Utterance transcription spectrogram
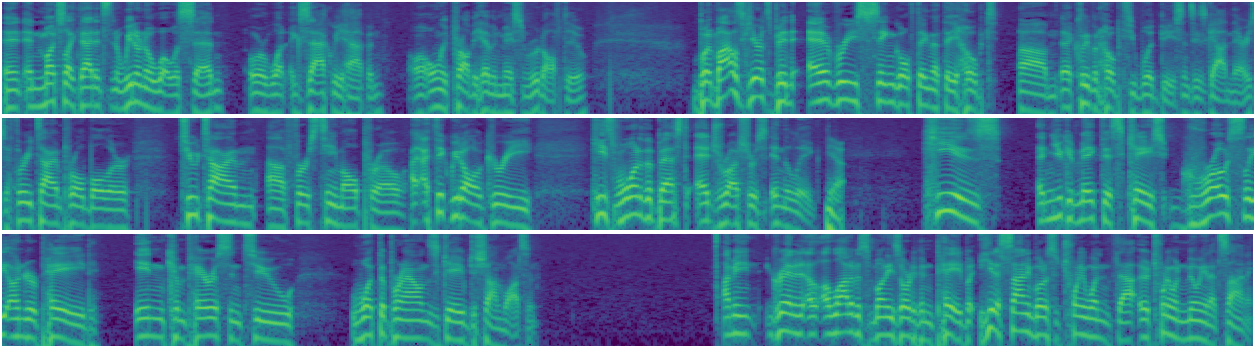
and and much like that incident, we don't know what was said or what exactly happened. Only probably him and Mason Rudolph do. But Myles Garrett's been every single thing that they hoped, um, that Cleveland hoped he would be since he's gotten there. He's a three time Pro Bowler, two time uh, first team All Pro. I, I think we'd all agree he's one of the best edge rushers in the league. Yeah. He is, and you could make this case, grossly underpaid in comparison to what the Browns gave Deshaun Watson. I mean, granted, a, a, lot of his money's already been paid, but he had a signing bonus of 21, or 21 million at signing.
